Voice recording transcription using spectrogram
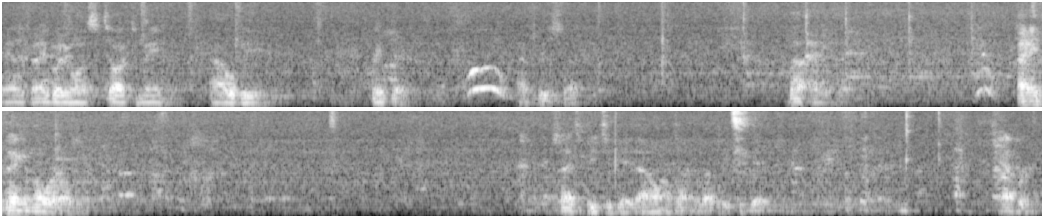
And if anybody wants to talk to me, I will be right there after this set. About anything. Anything in the world. Besides Pizzagate, I don't want to talk about Pizzagate. Ever.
